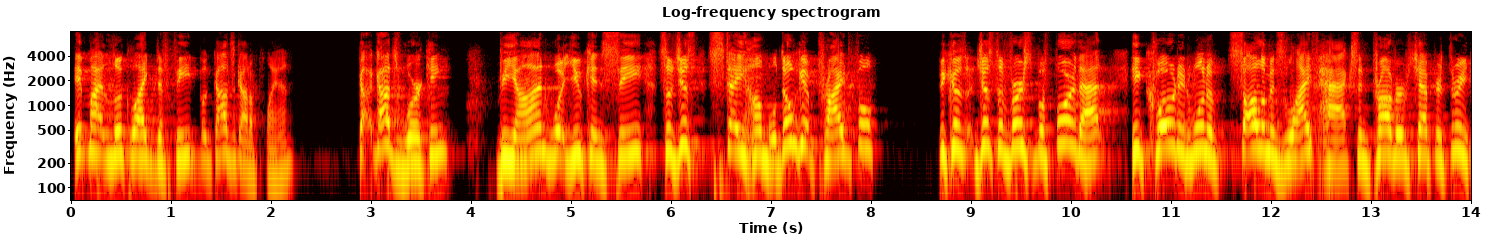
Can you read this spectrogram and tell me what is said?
It might look like defeat, but God's got a plan. God's working beyond what you can see. So just stay humble. Don't get prideful. Because just a verse before that, he quoted one of Solomon's life hacks in Proverbs chapter 3.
